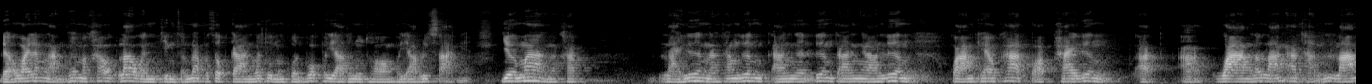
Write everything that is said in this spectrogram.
เดี๋ยวเอาไว้หลังๆค่อยมาเข้าเล่ากันจริงสำหรับประสบการณ์วัตถุมงคลพวกพญาธนูทองพญาบริษัทเนี่ยเยอะมากนะครับ หลายเรื่องนะทั้งเรื่องการเงินเรื่องการงานเรื่องความแคล้วคลาดปลอดภัยเรื่องออวางแล้วล้างอาถรรพ์ล้าง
